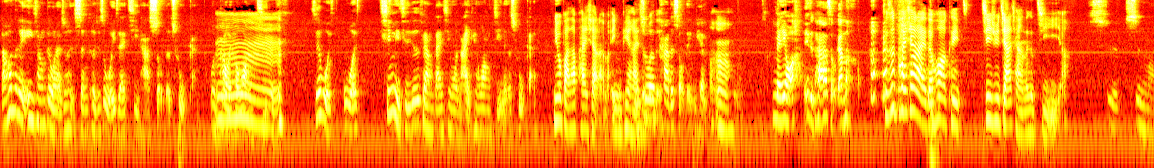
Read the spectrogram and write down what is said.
然后那个印象对我来说很深刻，就是我一直在记他手的触感，我很怕我以后忘记，嗯、所以我我心里其实就是非常担心我哪一天忘记那个触感。你有把它拍下来吗？影片还是什么的？你说他的手的影片吗？嗯，没有啊，一直拍他手干嘛？可是拍下来的话，可以继续加强那个记忆啊。是是吗？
